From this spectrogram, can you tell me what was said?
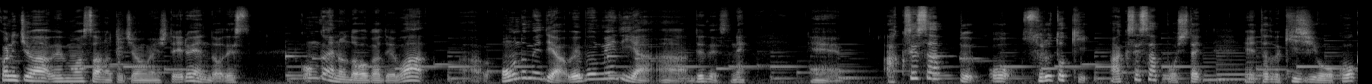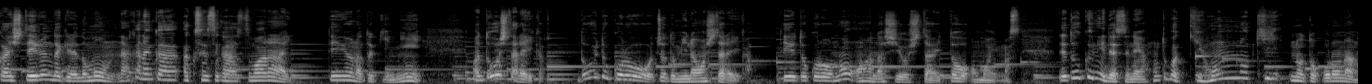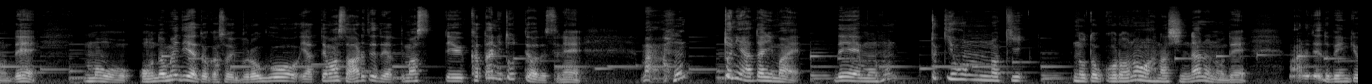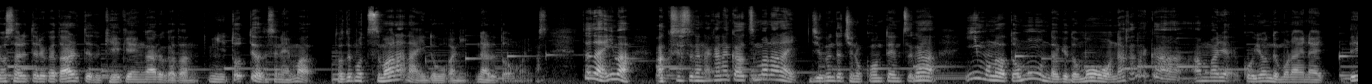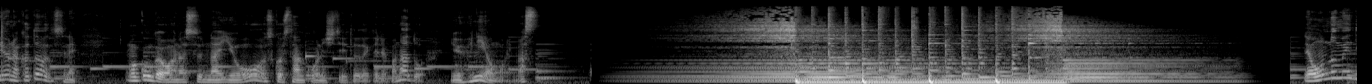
こんにちは、Web マスターの手帳を運営している遠藤です。今回の動画では、オウンドメディア、Web メディアでですね、えーアクセスアップをするとき、アクセスアップをしたい、えー例えば記事を公開しているんだけれども、なかなかアクセスが集まらないっていうような時に、まあ、どうしたらいいかと、どういうところをちょっと見直したらいいか。っていうところのお話をしたいと思います。で特にですね、本当は基本の木のところなので、もう温度メディアとかそういうブログをやってます、ある程度やってますっていう方にとってはですね、まあ本当に当たり前で、もう本当基本の木のところの話になるので、まあある程度勉強されてる方、ある程度経験がある方にとってはですね、まあとてもつまらない動画になると思います。ただ今、アクセスがなかなか集まらない、自分たちのコンテンツがいいものだと思うんだけども、なかなかあんまりこう読んでもらえないっていうような方はですね、まあ今回お話しする内容を少し参考にしていただければなというふうに思います。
